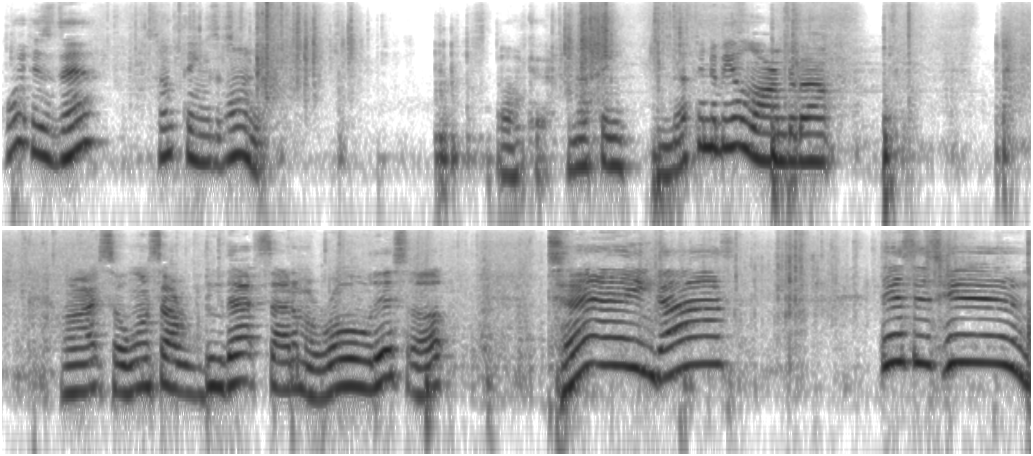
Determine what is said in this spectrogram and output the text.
what is that? Something's on it. Okay, nothing, nothing to be alarmed about. All right, so once I do that side, I'm gonna roll this up. Dang, guys, this is huge.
